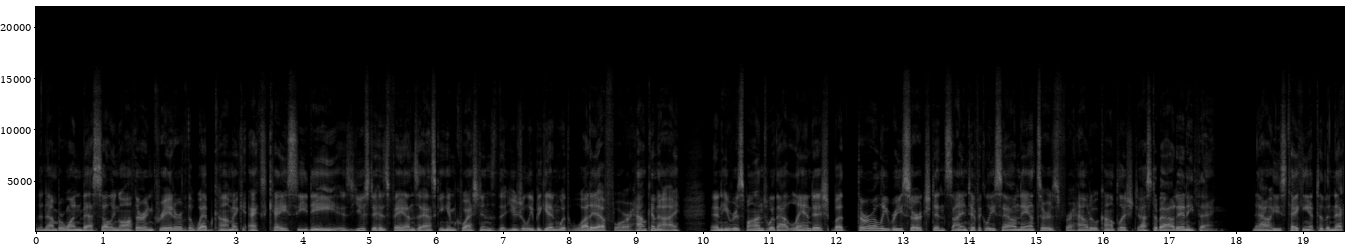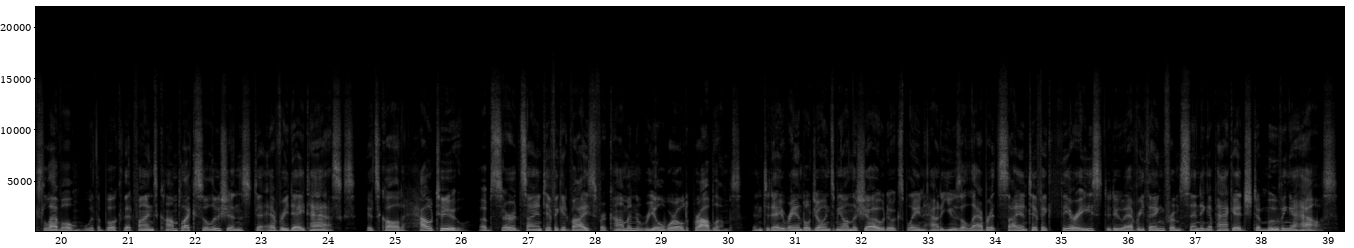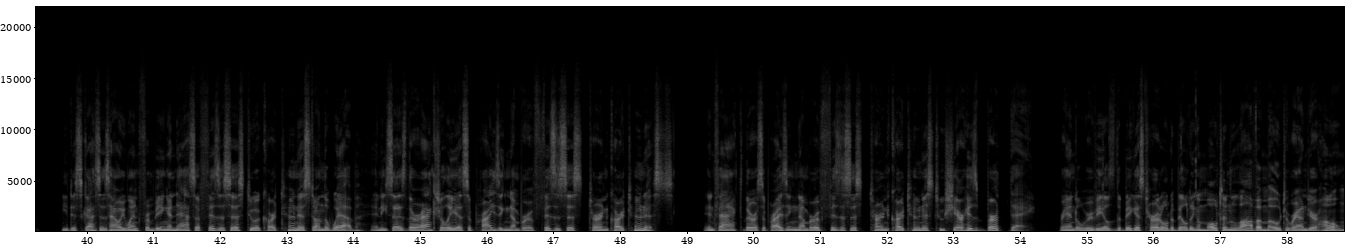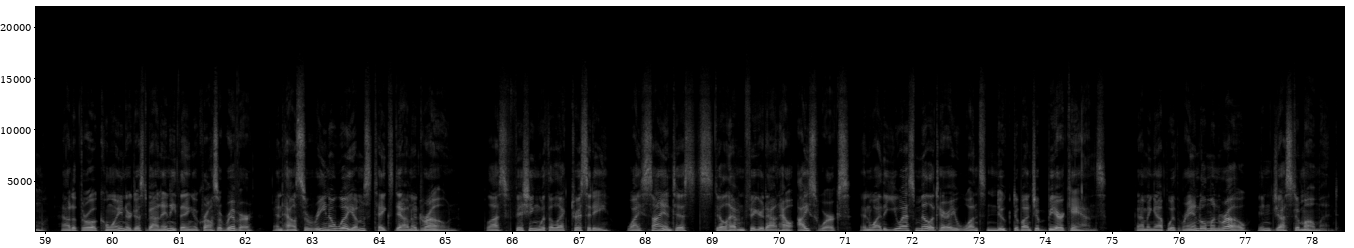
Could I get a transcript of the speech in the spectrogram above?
The number one best selling author and creator of the webcomic XKCD is used to his fans asking him questions that usually begin with what if or how can I, and he responds with outlandish but thoroughly researched and scientifically sound answers for how to accomplish just about anything. Now he's taking it to the next level with a book that finds complex solutions to everyday tasks. It's called How To absurd scientific advice for common real world problems. And today, Randall joins me on the show to explain how to use elaborate scientific theories to do everything from sending a package to moving a house. He discusses how he went from being a NASA physicist to a cartoonist on the web, and he says there are actually a surprising number of physicists turned cartoonists. In fact, there are a surprising number of physicists turned cartoonists who share his birthday. Randall reveals the biggest hurdle to building a molten lava moat around your home, how to throw a coin or just about anything across a river, and how Serena Williams takes down a drone. Plus, fishing with electricity, why scientists still haven't figured out how ice works, and why the U.S. military once nuked a bunch of beer cans. Coming up with Randall Munroe in just a moment.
